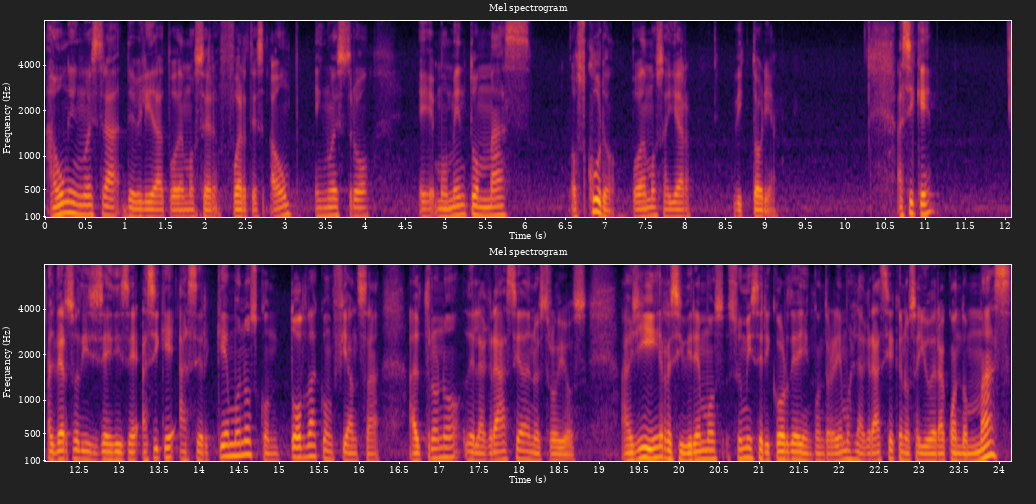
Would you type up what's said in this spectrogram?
Aún en nuestra debilidad podemos ser fuertes, aún en nuestro eh, momento más oscuro podemos hallar victoria. Así que, el verso 16 dice, así que acerquémonos con toda confianza al trono de la gracia de nuestro Dios. Allí recibiremos su misericordia y encontraremos la gracia que nos ayudará cuando más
